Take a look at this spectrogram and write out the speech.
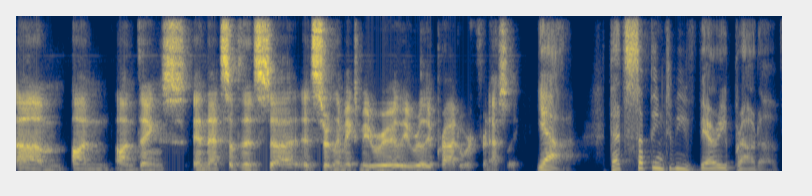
um, on on things, and that's something that's uh, it certainly makes me really really proud to work for Nestle. Yeah, that's something to be very proud of.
